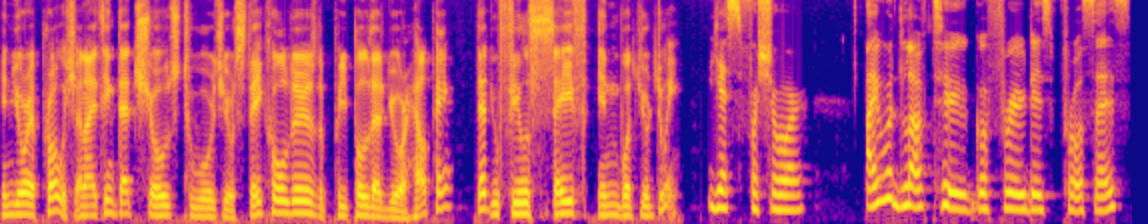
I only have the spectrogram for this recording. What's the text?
in your approach. And I think that shows towards your stakeholders, the people that you're helping, that you feel safe in what you're doing. Yes, for sure. I would love to go through this process.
